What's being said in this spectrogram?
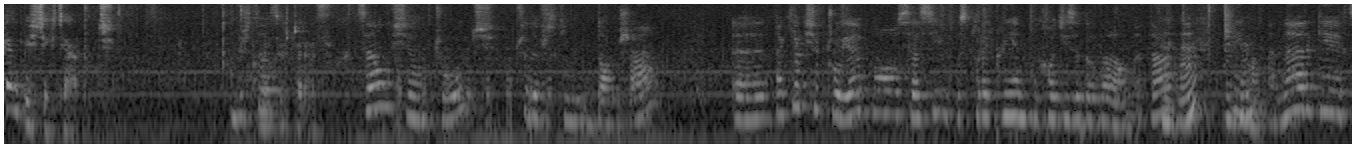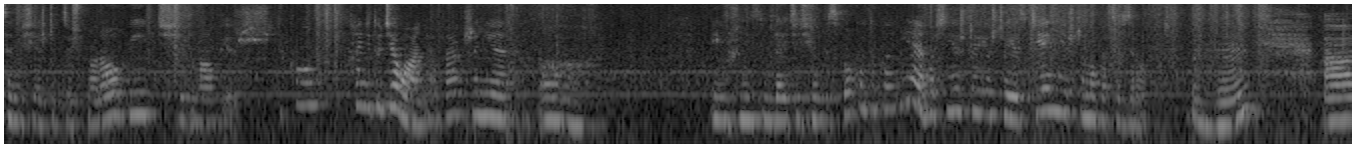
jakbyś się chciała czuć. Wiesz co, Powiedz jeszcze raz. chcę się czuć przede wszystkim dobrze, E, Tak jak się czuję po sesji, z której klient wychodzi zadowolony, tak? Mhm. Czyli Mhm. mam energię, chce mi się jeszcze coś porobić, mam wiesz, taką chęć do działania, tak? Że nie "Och, i już nic mi dajcie święty spokój, tylko nie, właśnie jeszcze, jeszcze jest dzień, jeszcze mogę coś zrobić. Mhm. A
